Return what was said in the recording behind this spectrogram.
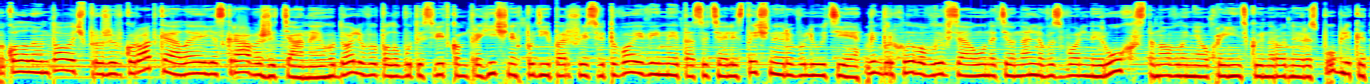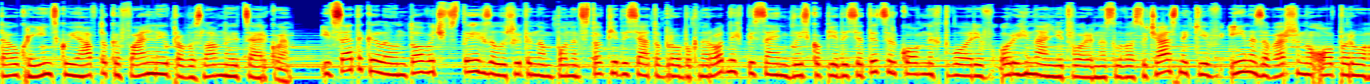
Микола Леонтович прожив коротке, але яскраве життя. На його долю випало бути свідком трагічних подій Першої світової війни та соціалістичної революції. Він бурхливо влився у національно-визвольний рух, встановлення Української Народної Республіки та Української автокефальної православної церкви. І все-таки Леонтович встиг залишити нам понад 150 обробок народних пісень, близько 50 церковних творів, оригінальні твори на слова сучасників і незавершену оперу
